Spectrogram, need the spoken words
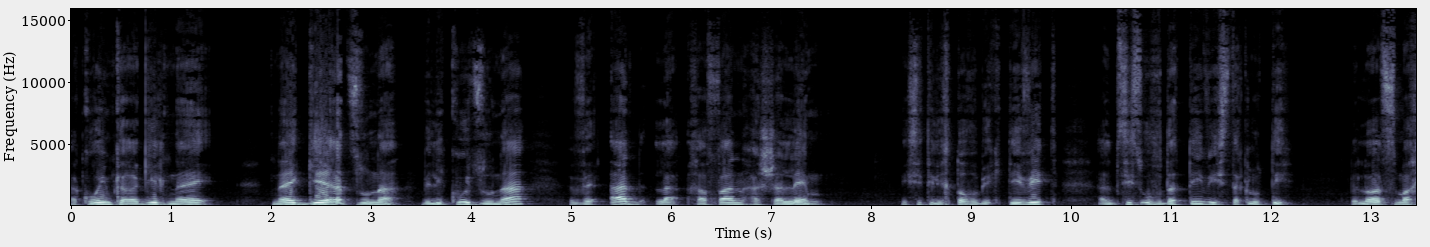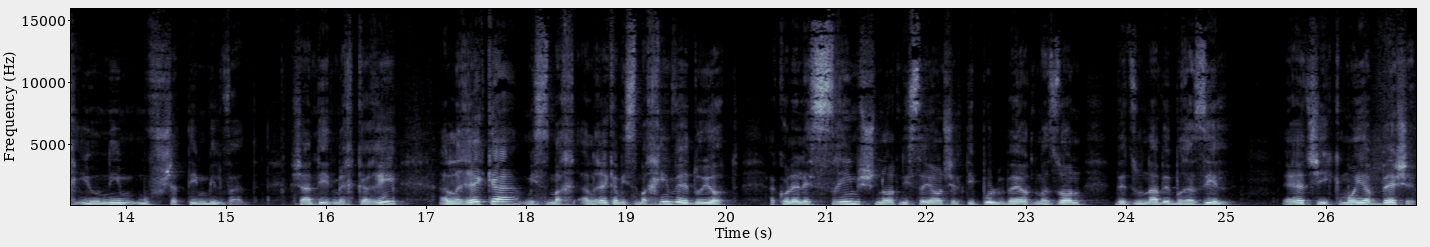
הקרויים כרגיל תנאי, תנאי גר התזונה וליקוי תזונה, ועד לחפן השלם. ניסיתי לכתוב אובייקטיבית על בסיס עובדתי והסתכלותי. ולא על סמך עיונים מופשטים בלבד. השנתי את מחקרי על רקע, מסמך, על רקע מסמכים ועדויות, הכולל 20 שנות ניסיון של טיפול בבעיות מזון ותזונה בברזיל, ארץ שהיא כמו יבשת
